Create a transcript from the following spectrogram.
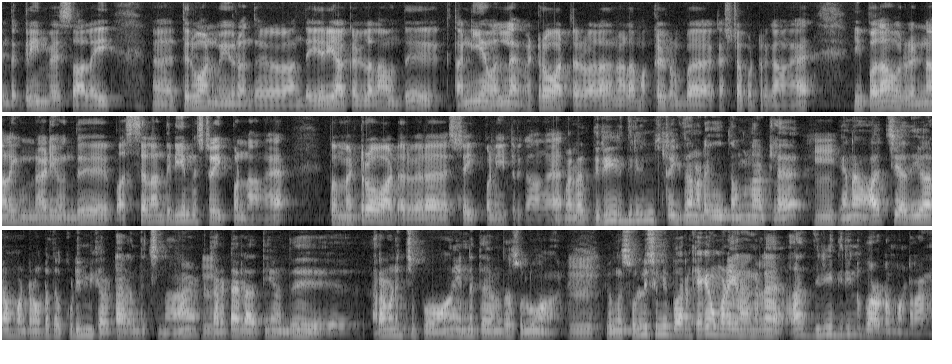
இந்த கிரீன்வேஸ் சாலை திருவான்மையூர் அந்த அந்த ஏரியாக்கள்லாம் வந்து தண்ணியே வரல. மெட்ரோ வாட்டர் வராதனால மக்கள் ரொம்ப கஷ்டப்பட்டிருக்காங்க. இப்போதான் ஒரு ரெண்டு நாளைக்கு முன்னாடி வந்து பஸ் எல்லாம் திடீர்னு ஸ்ட்ரைக் பண்ணாங்க. இப்போ மெட்ரோ வாட்டர் வேற ஸ்ட்ரைக் பண்ணிட்டு இருக்காங்க. மேல திடீர் திடீர்னு ஸ்ட்ரைக் தான் நடக்குது தமிழ்நாட்டுல. ஏன்னா ஆட்சி அதிகாரம் பண்றவங்க குடிமி கரெக்டா இருந்துச்சுன்னா ம். கரெக்டா எல்லாத்தையும் வந்து அரவணைச்சு போவாங்க என்ன தேவைன்னு சொல்லுவாங்க. இவங்க சொல்லி சொல்லி பாருங்க கேட்க மாட்டேங்கிறாங்கல்ல அதான் திடீர் திடீர்னு போராட்டம் பண்றாங்க.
